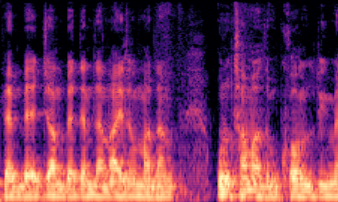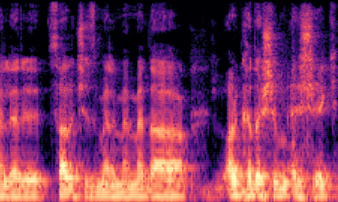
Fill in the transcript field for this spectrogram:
pembe, can bedenden ayrılmadan unutamadım. Kol düğmeleri, sarı çizmeli Mehmet Ağa, arkadaşım eşek,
